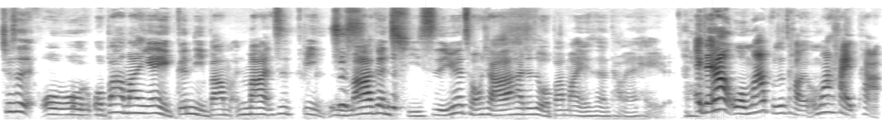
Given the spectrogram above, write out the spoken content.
就是我我我爸妈应该也跟你爸妈妈是比 你妈更歧视，因为从小他就是我爸妈也是很讨厌黑人。哎、欸，等一下，我妈不是讨厌，我妈害怕，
